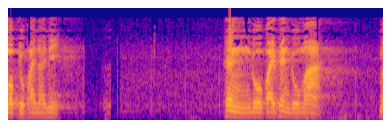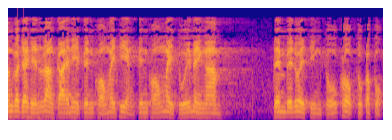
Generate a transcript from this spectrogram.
งบอยู่ภายในนี่ เพ่งดูไปเพ่งดูมา มันก็จะเห็นร่างกายนี่เป็นของไม่เที่ยง เป็นของไม่สวยไม่งาม เต็มไปด้วยสิ่งโสโครกโสกปก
